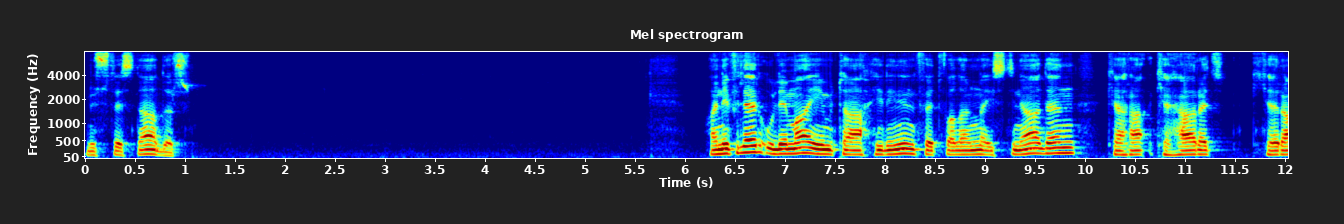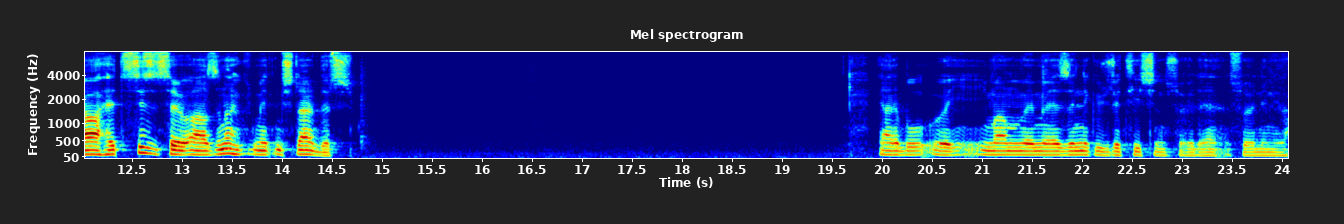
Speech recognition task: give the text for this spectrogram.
müstesnadır.'' Hanefiler ulema-i müteahhirinin fetvalarına istinaden keharet, kerahetsiz sevazına hükmetmişlerdir. Yani bu e, imam ve müezzinlik ücreti için söyle, söyleniyor.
